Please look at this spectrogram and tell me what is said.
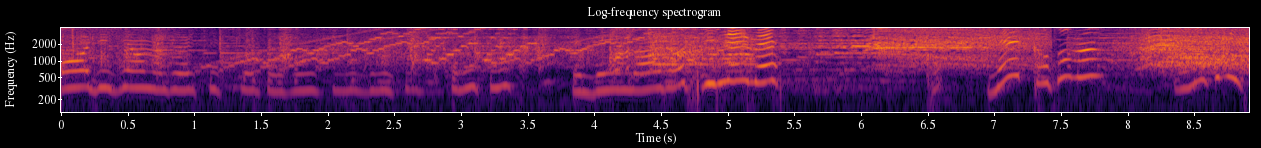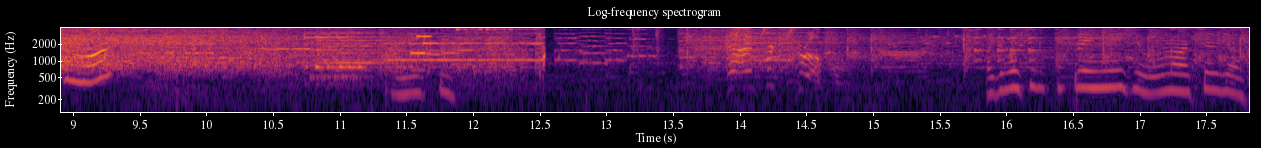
O dizi. Siz de telefonu sizi bilirsiniz. Ve benim daha rahat dinlerime. Ne? Kato mu? O nasıl bir isim lan? Neyse. Acaba şu sprey ne var? Onu açacağız.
